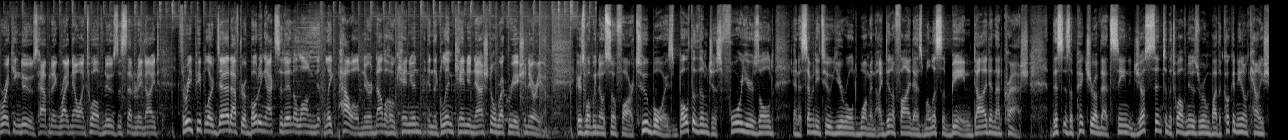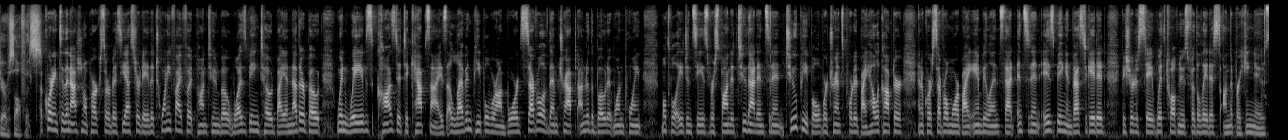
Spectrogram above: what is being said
Breaking news happening right now on 12 News this Saturday night. Three people are dead after a boating accident along Lake Powell near Navajo Canyon in the Glen Canyon National Recreation Area. Here's what we know so far. Two boys, both of them just four years old, and a 72-year-old woman identified as Melissa Bean died in that crash. This is a picture of that scene just sent to the 12 newsroom by the Coconino County Sheriff's Office. According to the National Park Service yesterday, the 25-foot pontoon boat was being towed by another boat when waves caused it to capsize. 11 people were on board, several of them trapped under the boat at one point. Multiple agencies responded to that incident. Two people were transported by helicopter and of course several more by ambulance. That incident is being investigated. Be sure to stay with 12 News for the latest on the breaking news.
